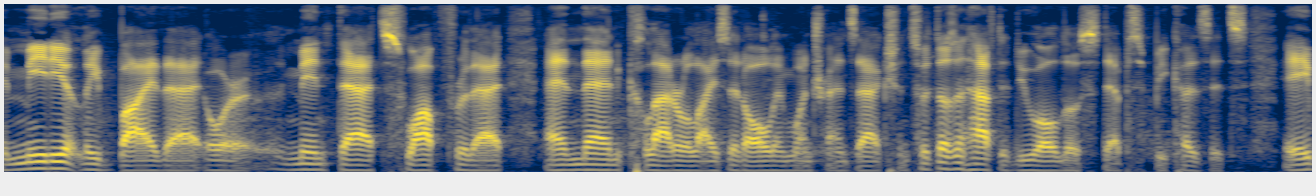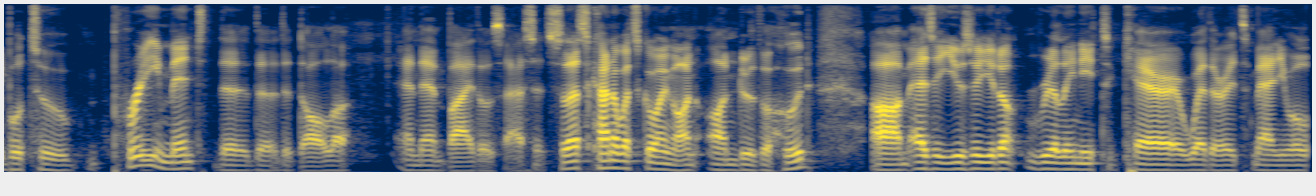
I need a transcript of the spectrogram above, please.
immediately buy that or mint that, swap for that, and then collateralize it all in one transaction. So it doesn't have to do all those steps because it's able to pre-mint the, the, the DOLA and then buy those assets. So that's kind of what's going on under the hood. Um, as a user, you don't really need to care whether it's manual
